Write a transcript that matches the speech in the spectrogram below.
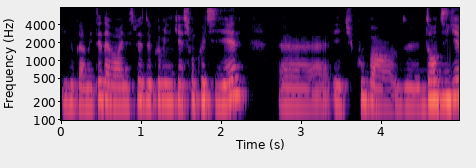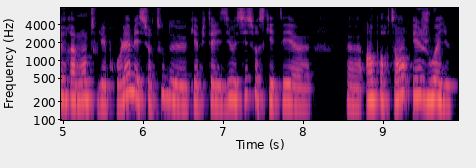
il nous permettait d'avoir une espèce de communication quotidienne et du coup ben, d'endiguer vraiment tous les problèmes et surtout de capitaliser aussi sur ce qui était important et joyeux.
